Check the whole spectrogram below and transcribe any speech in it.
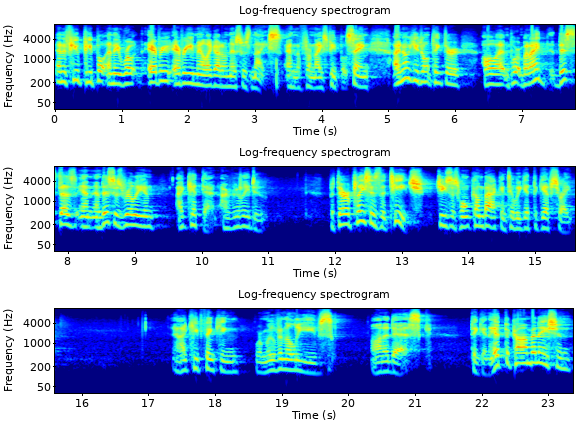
And a few people, and they wrote every every email I got on this was nice, and from nice people saying, "I know you don't think they're all that important, but I this does, and, and this is really, and I get that, I really do. But there are places that teach Jesus won't come back until we get the gifts right. And I keep thinking we're moving the leaves on a desk, thinking hit the combination,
